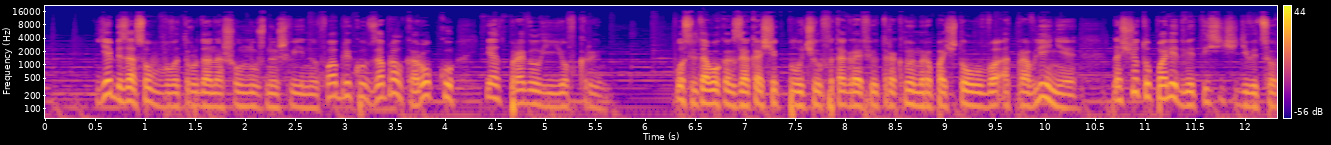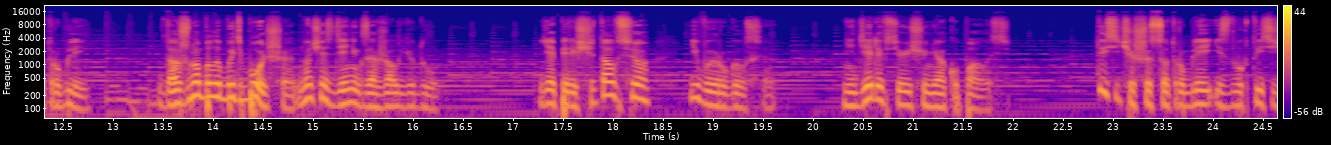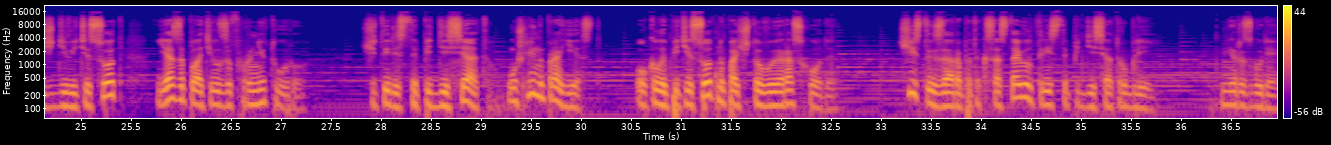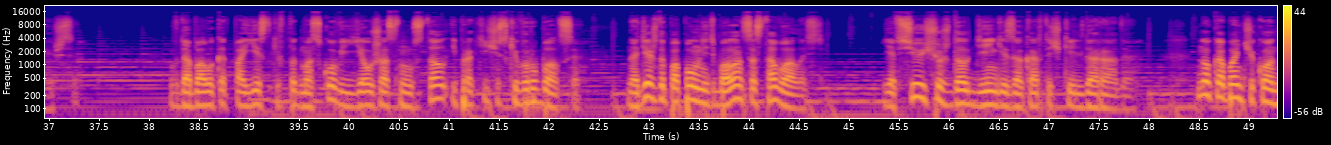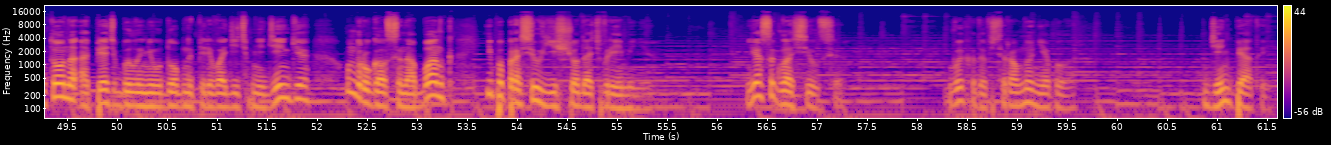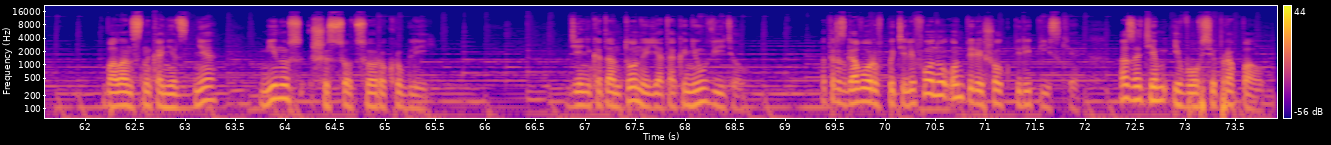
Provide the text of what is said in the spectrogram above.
Я без особого труда нашел нужную швейную фабрику, забрал коробку и отправил ее в Крым. После того, как заказчик получил фотографию трек-номера почтового отправления, на счет упали 2900 рублей. Должно было быть больше, но часть денег зажал Юду. Я пересчитал все и выругался. Неделя все еще не окупалась. 1600 рублей из 2900 я заплатил за фурнитуру. 450 ушли на проезд, около 500 на почтовые расходы. Чистый заработок составил 350 рублей. Не разгуляешься. Вдобавок от поездки в Подмосковье я ужасно устал и практически вырубался. Надежда пополнить баланс оставалась. Я все еще ждал деньги за карточки Эльдорадо. Но кабанчику Антона опять было неудобно переводить мне деньги, он ругался на банк и попросил еще дать времени. Я согласился – Выхода все равно не было. День пятый. Баланс на конец дня – минус 640 рублей. Денег от Антона я так и не увидел. От разговоров по телефону он перешел к переписке, а затем и вовсе пропал.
